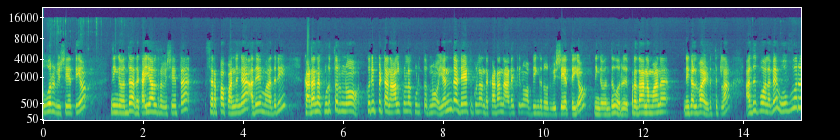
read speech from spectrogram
ஒவ்வொரு விஷயத்தையும் நீங்க வந்து அதை கையாளுற விஷயத்த சிறப்பா பண்ணுங்க. அதே மாதிரி கடனை கொடுத்துடணும். குறிப்பிட்ட நாளுக்குள்ள கொடுத்துடணும். எந்த டேட்டுக்குள்ள அந்த கடன் அடைக்கணும் அப்படிங்கிற ஒரு விஷயத்தையும் நீங்க வந்து ஒரு பிரதானமான நிகழ்வா எடுத்துக்கலாம். அது போலவே ஒவ்வொரு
